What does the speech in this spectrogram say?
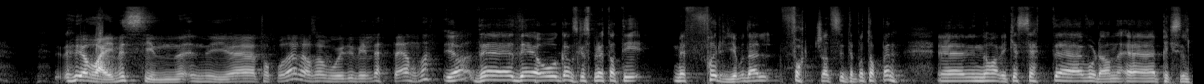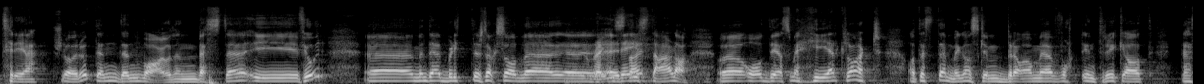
Huawei med sin nye toppmodell. Altså, hvor vil dette ende? Ja, det, det er jo ganske sprøtt at de med forrige modell fortsatt sitter på toppen. Eh, nå har vi ikke sett eh, hvordan eh, Pixel 3 slår ut. Den, den var jo den beste i fjor. Eh, men det er blitt et slags sånn eh, Race der. race der, da. Eh, og det som er helt klart, at det stemmer ganske bra med vårt inntrykk, er at det,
